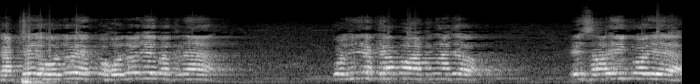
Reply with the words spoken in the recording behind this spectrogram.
ਇਕੱਠੇ ਹੋ ਜਾਓ, ਇੱਕ ਹੋ ਜਾਓ ਜੇ ਬਚਣਾ। ਹੈ। ਕੁਝ ਨਹੀਂ ਰੱਖਿਆ ਪਾਰਟੀਆਂ 'ਚ। ਇਹ ਸਾਰੇ ਇੱਕੋ ਜਿਹੇ ਆ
